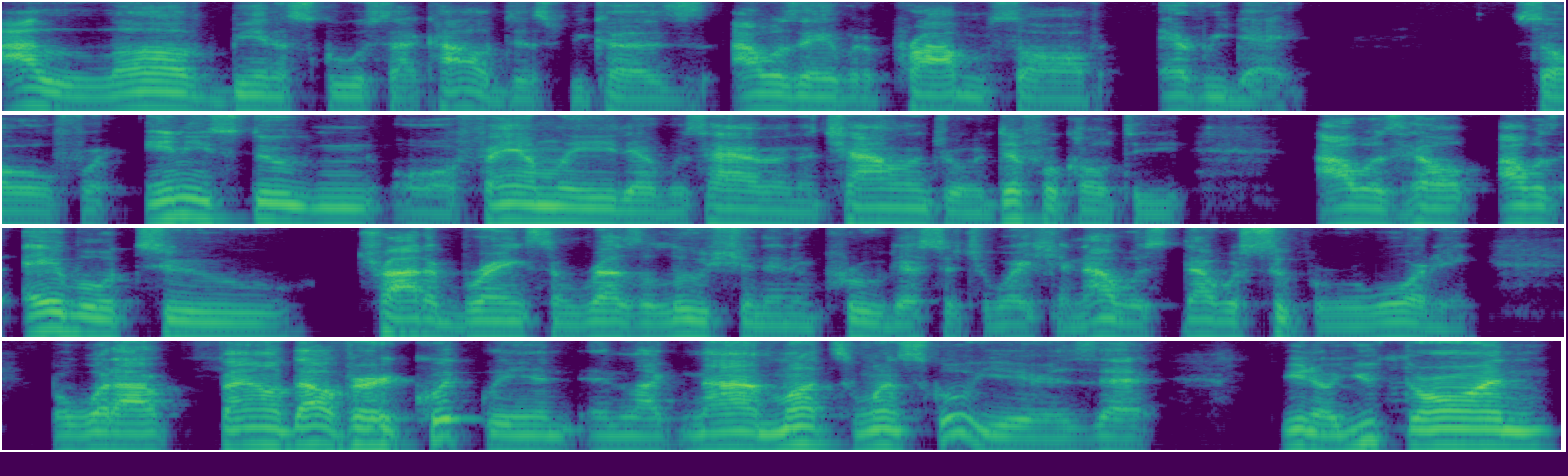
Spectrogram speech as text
I loved being a school psychologist because I was able to problem solve every day. So for any student or family that was having a challenge or a difficulty, I was help. I was able to try to bring some resolution and improve their situation. That was that was super rewarding. But what I found out very quickly in, in like nine months, one school year, is that you know you mm-hmm. throwing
